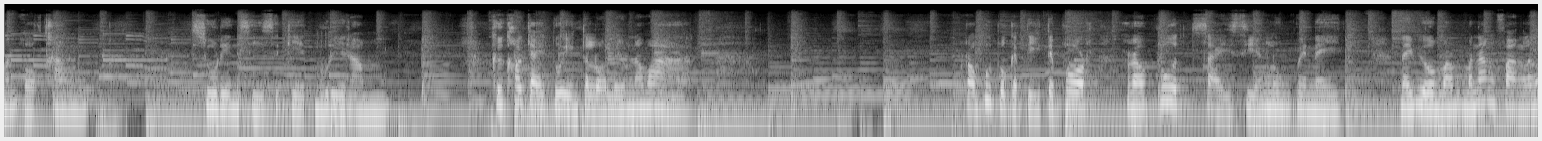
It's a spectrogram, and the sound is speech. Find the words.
มันออกทางสุรินทร์ศรีสะเกดบุรีรัมย์คือเข้าใจตัวเองตลอดเลยนะว่า เราพูดปกติแต่พอเราพูดใส่เสียงลงไปในในวิดีโอมามานั่งฟังแล้ว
